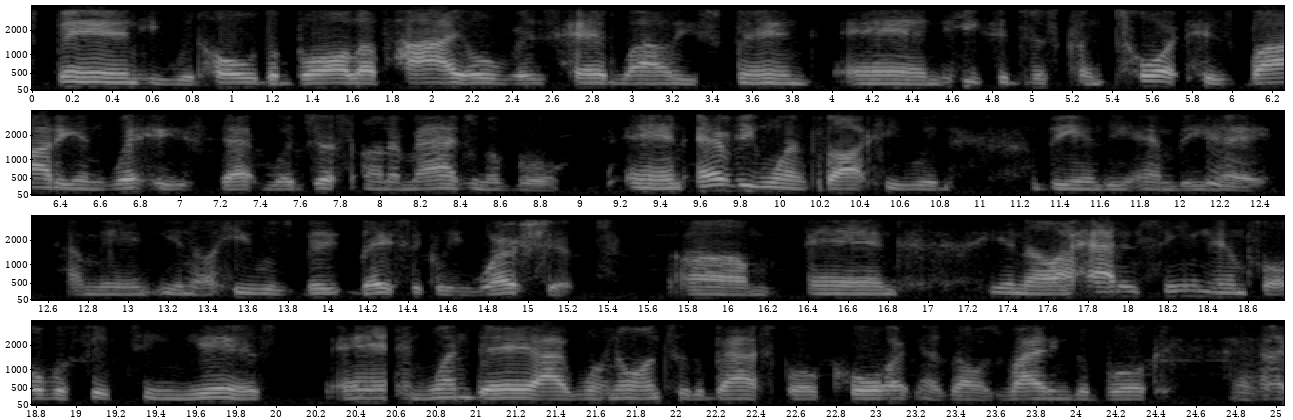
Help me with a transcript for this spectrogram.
spin. He would hold the ball up high over his head while he spun, and he could just contort his body in ways that were just unimaginable. And everyone thought he would be in the NBA. I mean, you know, he was basically worshipped. Um, and you know, I hadn't seen him for over 15 years. And one day I went on to the basketball court as I was writing the book, and I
